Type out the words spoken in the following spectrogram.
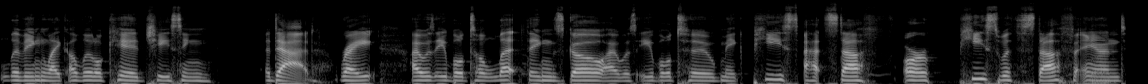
living like a little kid chasing a dad, right? I was able to let things go. I was able to make peace at stuff or peace with stuff. And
